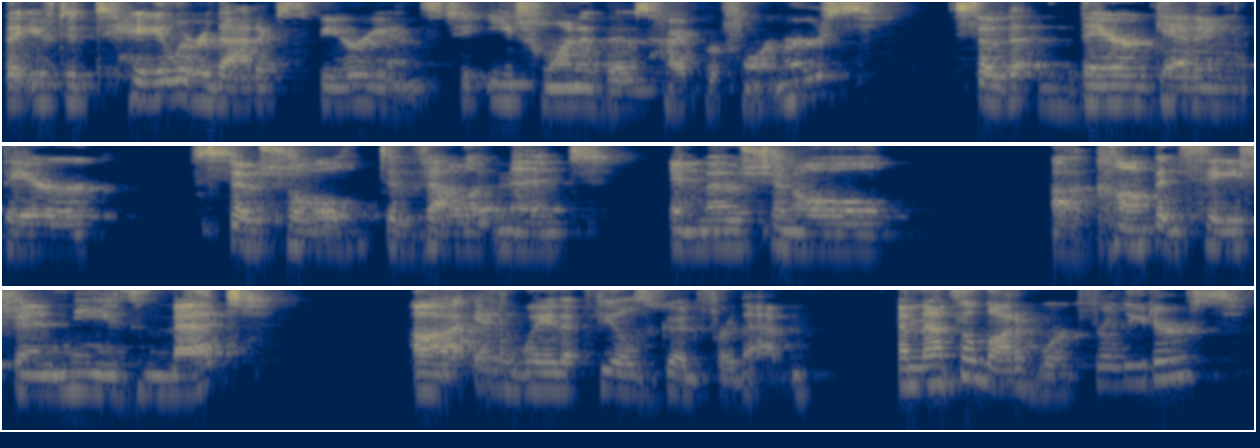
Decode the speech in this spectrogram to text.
That you have to tailor that experience to each one of those high performers so that they're getting their social development, emotional uh, compensation needs met uh, in a way that feels good for them. And that's a lot of work for leaders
